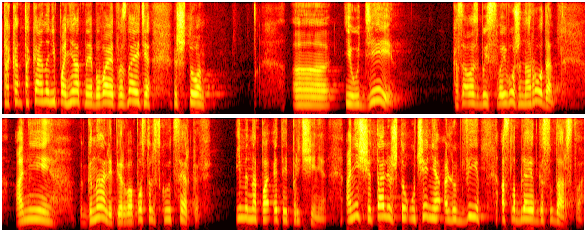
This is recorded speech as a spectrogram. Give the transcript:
так, такая она непонятная бывает. Вы знаете, что э, иудеи, казалось бы, из своего же народа, они гнали первоапостольскую церковь. Именно по этой причине. Они считали, что учение о любви ослабляет государство.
